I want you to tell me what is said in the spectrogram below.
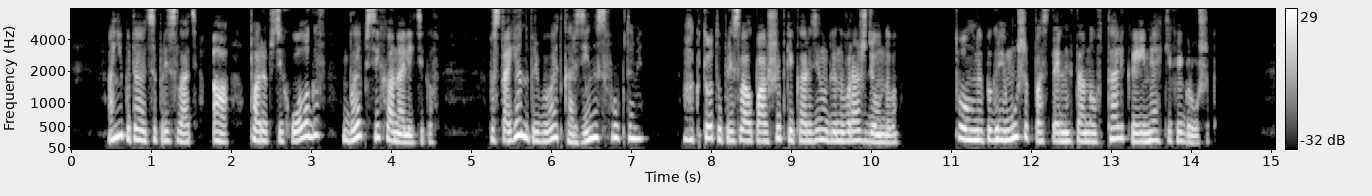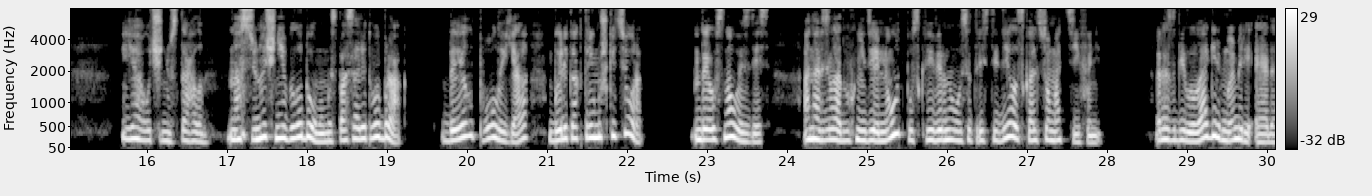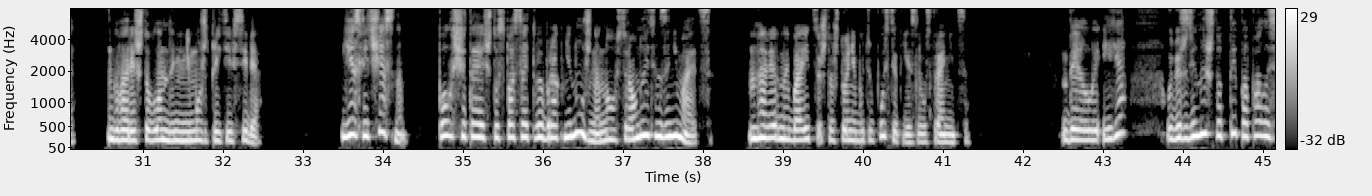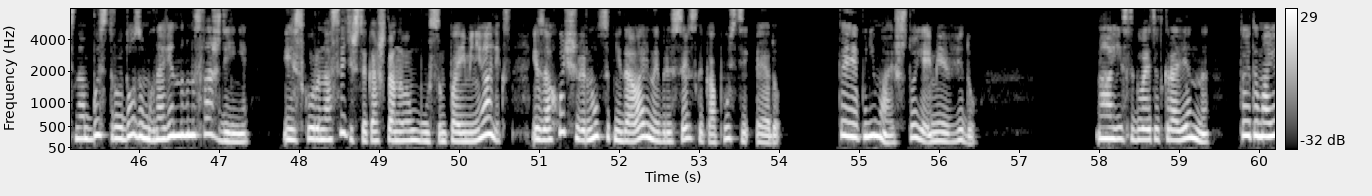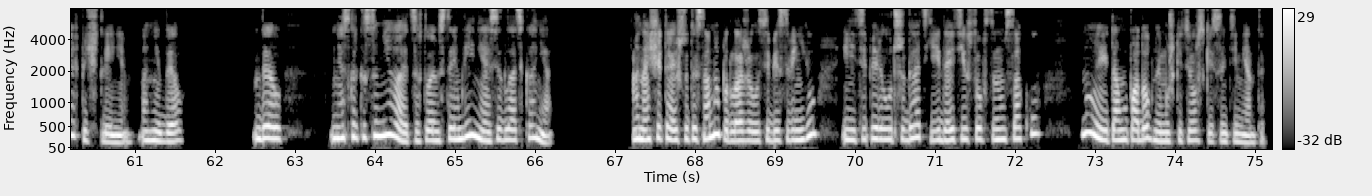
Они пытаются прислать а. парапсихологов, б. психоаналитиков. Постоянно прибывают корзины с фруктами. А кто-то прислал по ошибке корзину для новорожденного, полную погремушек пастельных тонов, талька и мягких игрушек. Я очень устала. Нас всю ночь не было дома, мы спасали твой брак. Дейл, Пол и я были как три мушкетера. Дейл снова здесь. Она взяла двухнедельный отпуск и вернулась отрясти дело с кольцом от Тиффани. Разбила лагерь в номере Эда. Говорит, что в Лондоне не может прийти в себя. Если честно, Пол считает, что спасать твой брак не нужно, но все равно этим занимается. Наверное, боится, что что-нибудь упустит, если устранится. Делла и я убеждены, что ты попалась на быструю дозу мгновенного наслаждения, и скоро насытишься каштановым муссом по имени Алекс и захочешь вернуться к недоваренной брюссельской капусте Эду. Ты понимаешь, что я имею в виду. А если говорить откровенно, то это мое впечатление, а не Дел. Дел несколько сомневается в твоем стремлении оседлать коня. Она считает, что ты сама подложила себе свинью, и теперь лучше дать ей дойти в собственном соку, ну и тому подобные мушкетерские сантименты.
